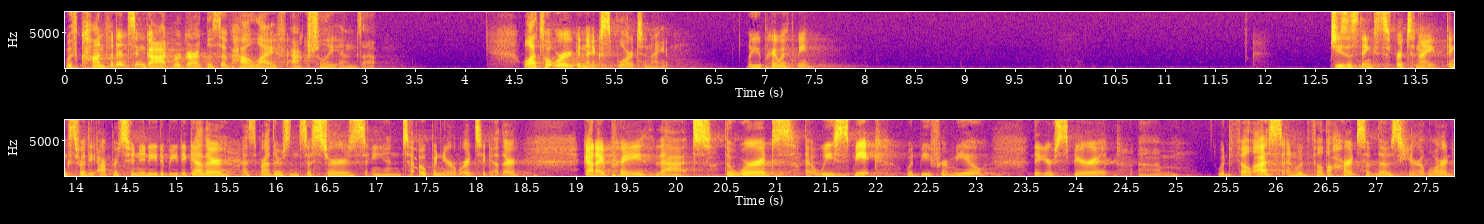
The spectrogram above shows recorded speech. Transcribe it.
with confidence in God, regardless of how life actually ends up. Well, that's what we're going to explore tonight. Will you pray with me? Jesus, thanks for tonight. Thanks for the opportunity to be together as brothers and sisters and to open your word together. God, I pray that the words that we speak would be from you, that your spirit um, would fill us and would fill the hearts of those here, Lord,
